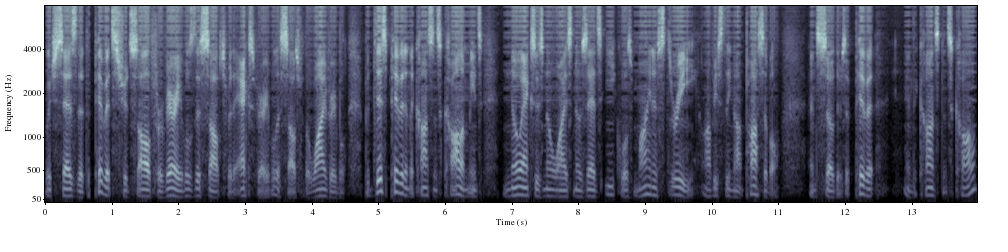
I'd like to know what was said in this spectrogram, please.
which says that the pivots should solve for variables. This solves for the x variable, this solves for the y variable. But this pivot in the constants column means no x's, no y's, no z's equals minus 3. Obviously not possible. And so there's a pivot in the constants column.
